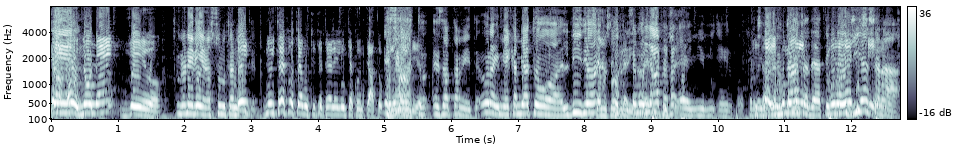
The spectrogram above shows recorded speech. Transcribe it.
No, eh, oh, non è vero. Non è vero assolutamente. Noi, noi tre portiamo tutte e tre le lenti a contatto. Esatto, esattamente. Ora che mi hai cambiato il video, Siamo sempre ok, lì, siamo è là per fare. eh, mi- mi- eh, La puntata della tecnologia sarà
